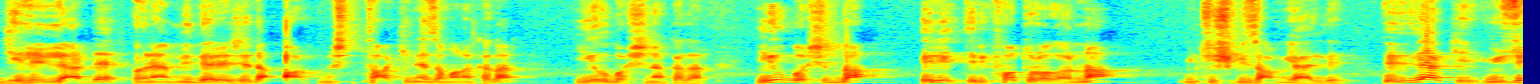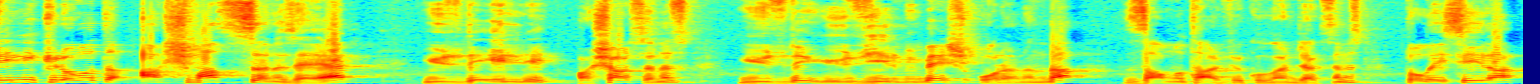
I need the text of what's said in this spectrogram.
gelirler de önemli derecede artmıştı. Ta ki ne zamana kadar? Yılbaşına kadar. Yılbaşında elektrik faturalarına müthiş bir zam geldi. Dediler ki 150 kW'ı aşmazsanız eğer %50 aşarsanız %125 oranında zamlı tarife kullanacaksınız. Dolayısıyla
